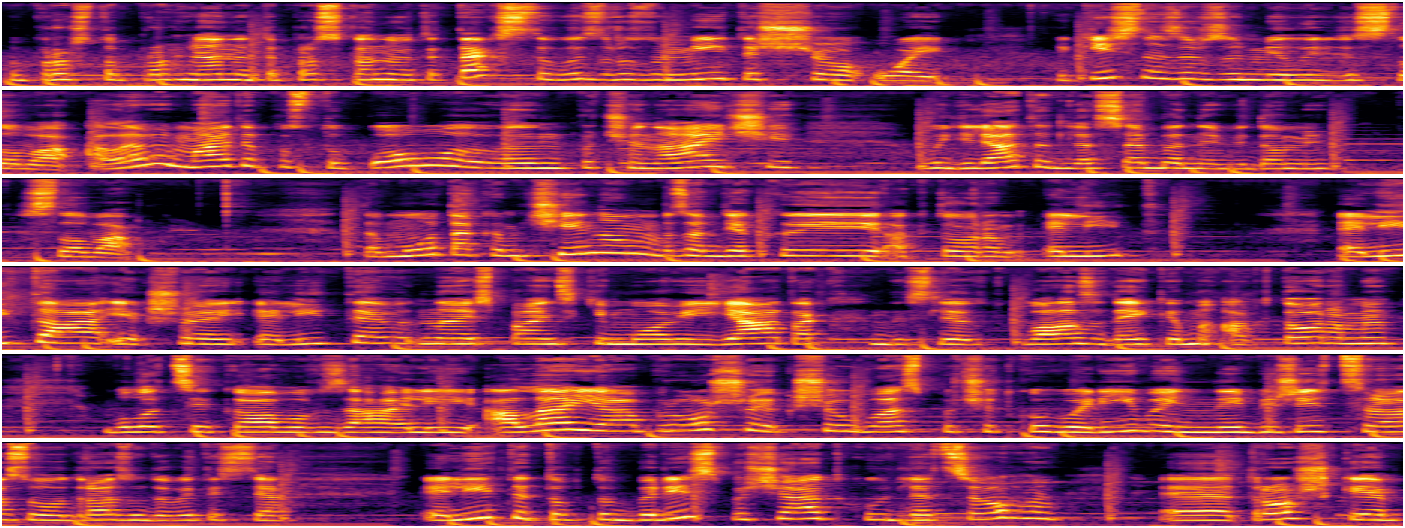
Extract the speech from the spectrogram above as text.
ви просто проглянете, проскануєте текст, ви зрозумієте, що ой, якісь незрозумілі слова, але ви маєте поступово е, починаючи виділяти для себе невідомі слова. Тому таким чином, завдяки акторам еліт еліта, якщо еліти на іспанській мові, я так слідкувала за деякими акторами. Було цікаво взагалі. Але я прошу, якщо у вас початковий рівень, не біжіть зразу одразу дивитися еліти. Тобто беріть спочатку для цього е, трошки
